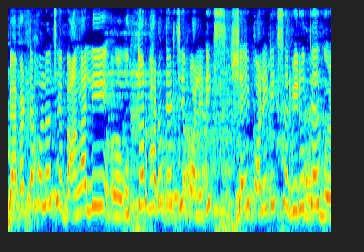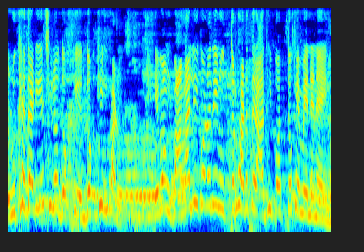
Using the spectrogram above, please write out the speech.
ব্যাপারটা হলো যে বাঙালি উত্তর ভারতের যে পলিটিক্স সেই পলিটিক্সের বিরুদ্ধে রুখে দাঁড়িয়েছিল দক্ষিণ ভারত। এবং বাঙালি কোনোদিন উত্তর ভারতের আধিপত্যকে মেনে নেয়নি।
